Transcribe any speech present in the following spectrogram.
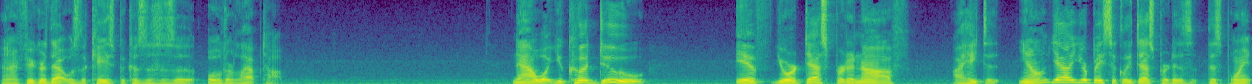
And I figured that was the case because this is an older laptop. Now, what you could do if you're desperate enough, I hate to, you know, yeah, you're basically desperate at this point.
